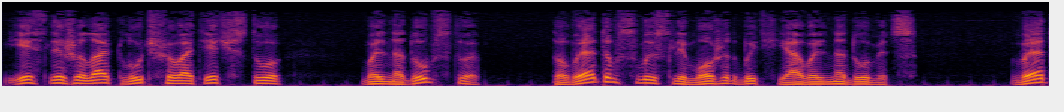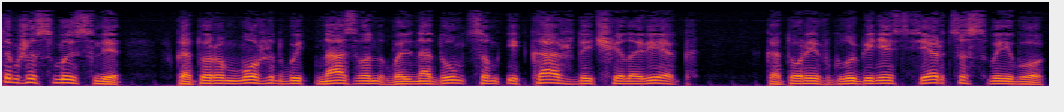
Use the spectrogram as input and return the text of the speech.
Если желать лучшего отечеству вольнодумства, то в этом смысле, может быть, я вольнодумец. В этом же смысле, в котором может быть назван вольнодумцем и каждый человек, который в глубине сердца своего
